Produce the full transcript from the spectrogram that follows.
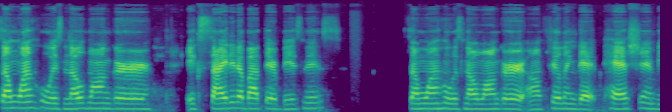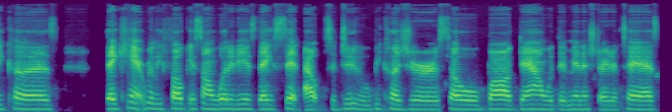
someone who is no longer excited about their business, someone who is no longer um, feeling that passion because they can't really focus on what it is they set out to do because you're so bogged down with administrative tasks.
